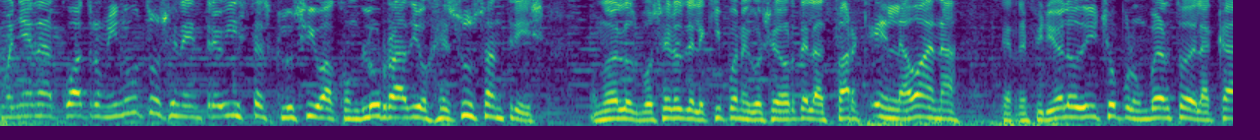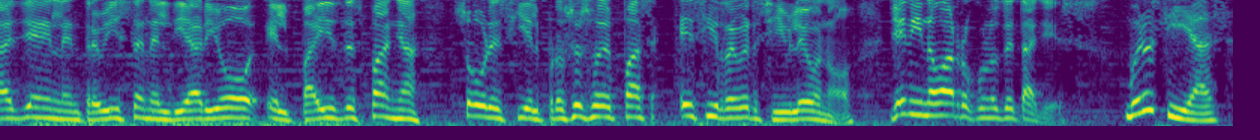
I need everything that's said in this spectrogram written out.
9 de la mañana, 4 minutos, en entrevista exclusiva con Blue Radio, Jesús Santrich, uno de los voceros del equipo negociador de las FARC en La Habana, se refirió a lo dicho por Humberto de la Calle en la entrevista en el diario El País de España sobre si el proceso de paz es irreversible o no. Jenny Navarro con los detalles. Buenos días.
